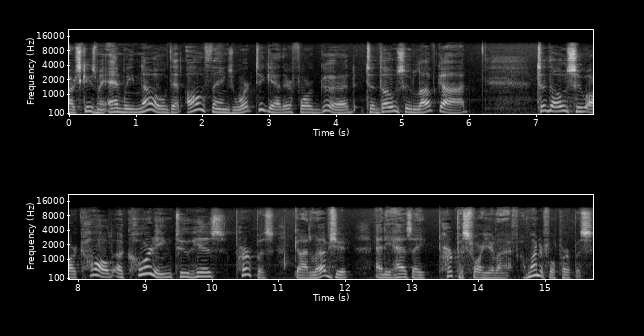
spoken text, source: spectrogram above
or excuse me, and we know that all things work together for good to those who love God, to those who are called according to his purpose. God loves you, and he has a purpose for your life, a wonderful purpose.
